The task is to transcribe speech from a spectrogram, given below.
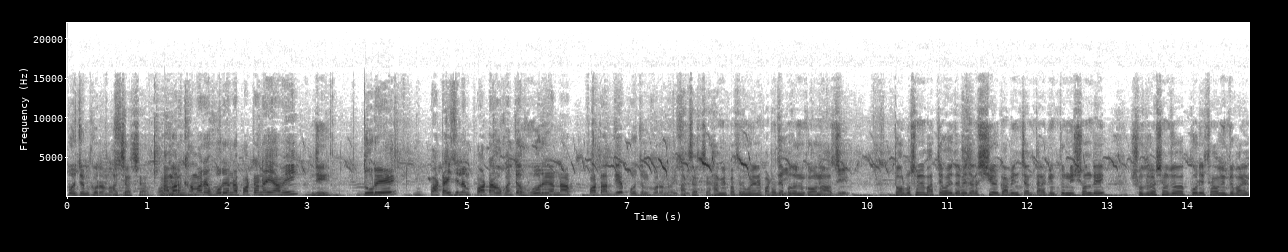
প্রয়োজন করানো আচ্ছা আচ্ছা আমার খামারে হরিয়ানা পাটা নাই আমি। জি। দূরে পাঠাইছিলাম পাটা ওখান থেকে হরিয়ানা পাটা দিয়ে প্রয়োজন করানো হয়েছে। আচ্ছা আচ্ছা হান্ড্রেড পার্সেন্ট হরিয়ানা পাঠাতে জি। প্রজনন করানো আছে। জি। তো অল্প সময় বাচ্চা হয়ে যাবে যারা শিওর গাভিন চান তারা কিন্তু নিঃসন্দেহে সুদূরের সঙ্গে যোগাযোগ করে ছাগল নিতে পারেন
